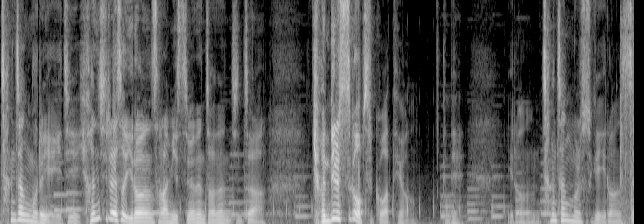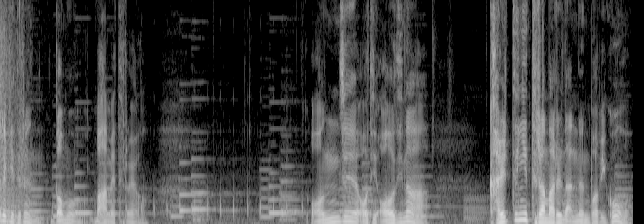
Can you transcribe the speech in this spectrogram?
창작물의 얘기지 현실에서 이런 사람이 있으면은 저는 진짜 견딜 수가 없을 것 같아요. 근데 이런 창작물 속의 이런 쓰레기들은 너무 마음에 들어요. 언제 어디 어디나 갈등이 드라마를 낳는 법이고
